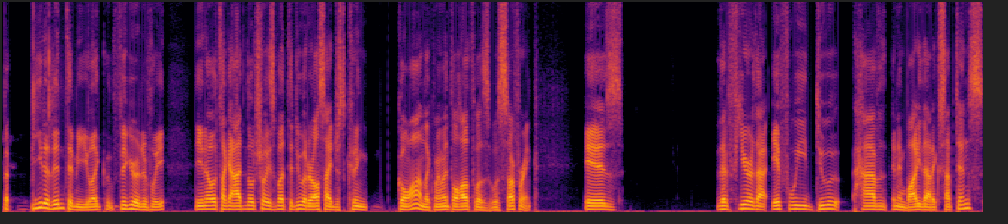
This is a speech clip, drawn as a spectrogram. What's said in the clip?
but beat it into me, like figuratively. You know, it's like I had no choice but to do it, or else I just couldn't go on. Like my mental health was was suffering. Is the fear that if we do have and embody that acceptance,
